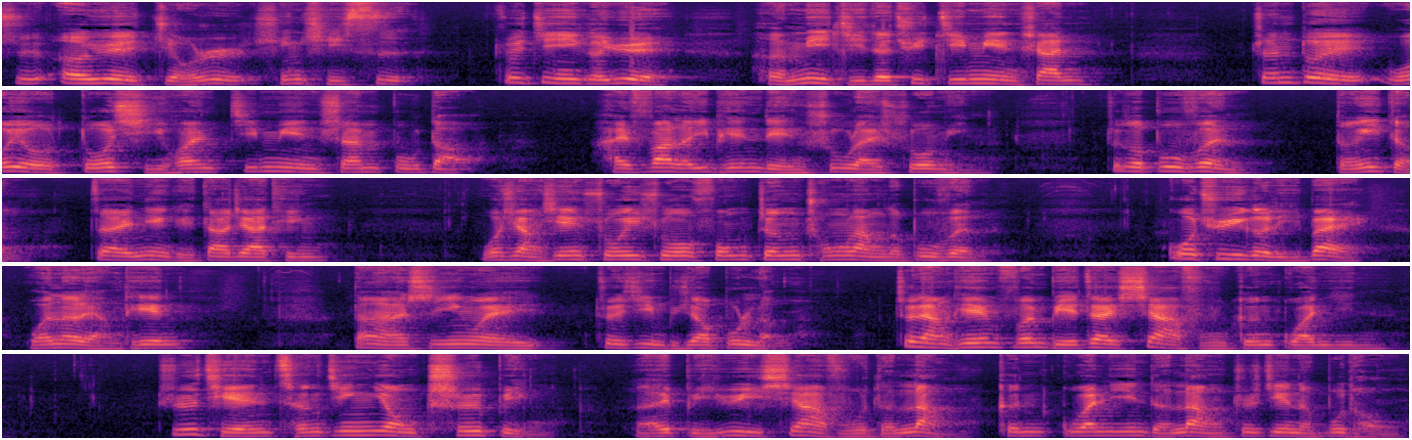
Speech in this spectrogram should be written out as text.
是二月九日星期四。最近一个月很密集的去金面山，针对我有多喜欢金面山步道，还发了一篇脸书来说明。这个部分等一等再念给大家听。我想先说一说风筝冲浪的部分。过去一个礼拜玩了两天，当然是因为最近比较不冷。这两天分别在下福跟观音。之前曾经用吃饼来比喻下浮的浪跟观音的浪之间的不同。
